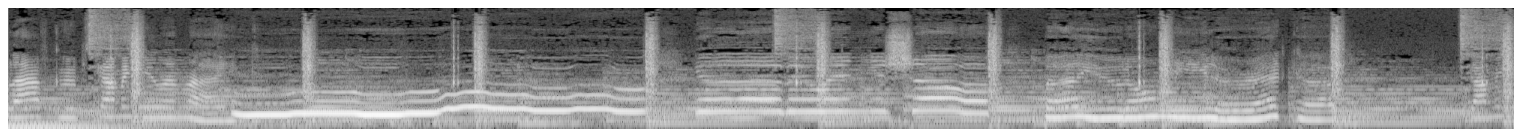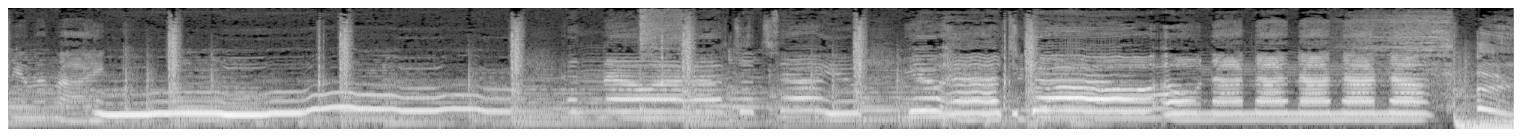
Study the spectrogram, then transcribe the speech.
Life groups got me feeling like Ooh, you love it when you show up, but you don't need a red cup. Got me feeling like Ooh, and now I have to tell you, you have to go. Oh na na na na na. hey.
